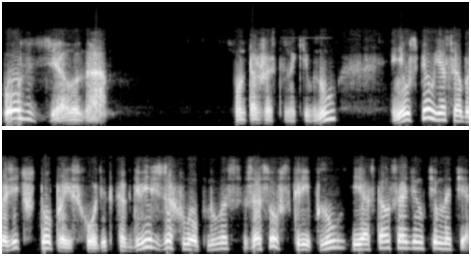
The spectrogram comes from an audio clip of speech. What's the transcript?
Будет сделано. Он торжественно кивнул, и не успел я сообразить, что происходит, как дверь захлопнулась, засов скрипнул, и я остался один в темноте.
